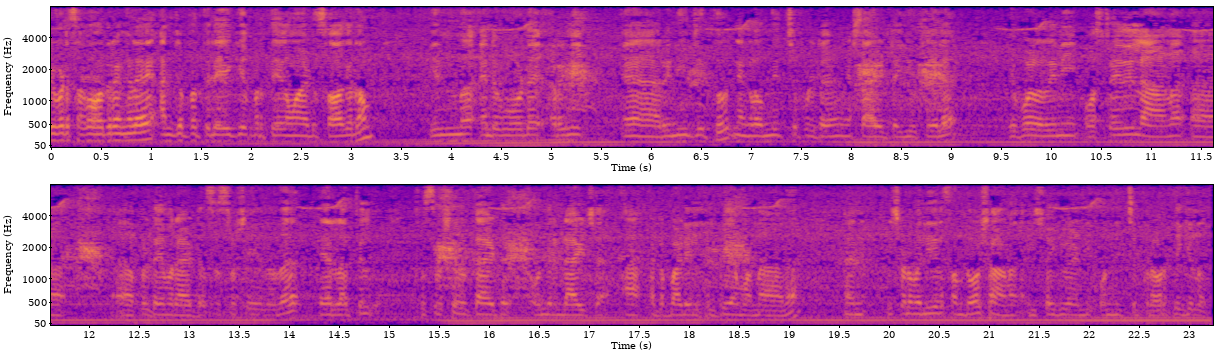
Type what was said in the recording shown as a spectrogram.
ഇവിടെ സഹോദരങ്ങളെ അഞ്ചപ്പത്തിലേക്ക് പ്രത്യേകമായിട്ട് സ്വാഗതം. ഇന്ന് എന്റെ കൂടെ റിനി റിനി ജിത്തു ഞങ്ങൾ ഒന്നിച്ച് ഫുൾ ടൈമേഴ്സായിട്ട് യു കെയിൽ ഇപ്പോൾ റിനി ഓസ്ട്രേലിയയിലാണ് ഫുൾ ടൈമറായിട്ട് ശുശ്രൂഷ ചെയ്തത്. കേരളത്തിൽ ശുശ്രൂഷകൾക്കായിട്ട് ഒന്ന് രണ്ടാഴ്ച ആ അട്ടപ്പാടിയിൽ ഹെൽപ്പ് ചെയ്യാൻ വന്നതാണ്. ഈശോയുടെ വലിയൊരു സന്തോഷമാണ് ഈശോയ്ക്ക് വേണ്ടി ഒന്നിച്ച് പ്രവർത്തിക്കുന്നത്.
